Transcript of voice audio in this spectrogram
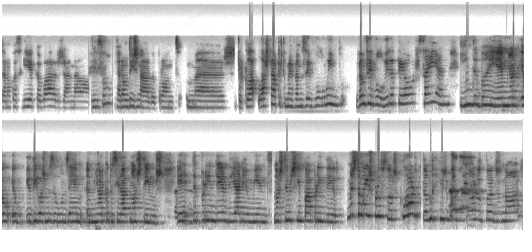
já não consegui acabar, já não, Exato. já não me diz nada, pronto. Mas porque lá, lá está, porque também vamos evoluindo. Vamos evoluir até aos 100 anos. Ainda bem, é a melhor, eu, eu, eu digo aos meus alunos, é a melhor capacidade que nós temos, é de aprender diariamente. Nós temos sempre a aprender. Mas também os professores, claro, também os professores, todos nós.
